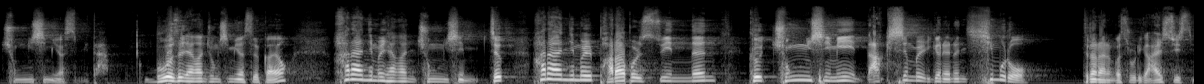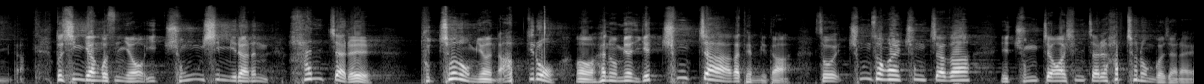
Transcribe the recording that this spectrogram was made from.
중심이었습니다. 무엇을 향한 중심이었을까요? 하나님을 향한 중심, 즉 하나님을 바라볼 수 있는 그 중심이 낙심을 이겨내는 힘으로 드러나는 것을 우리가 알 수 있습니다. 또 신기한 것은요, 이 중심이라는 한자를 붙여놓으면 앞뒤로 어, 해놓으면 이게 충자가 됩니다. 그래서 충성할 충자가 이 중자와 심자를 합쳐놓은 거잖아요.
